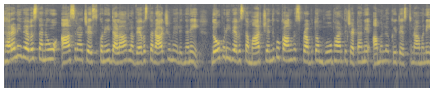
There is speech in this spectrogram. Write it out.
ధరణి వ్యవస్థను ఆసరా చేసుకుని దళారుల వ్యవస్థ రాజ్యమేలిందని దోపిడీ వ్యవస్థ మార్చేందుకు కాంగ్రెస్ ప్రభుత్వం భూభారతి చట్టాన్ని అమల్లోకి తెస్తున్నామని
